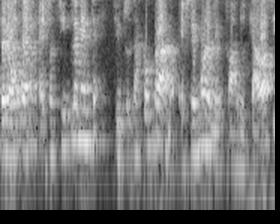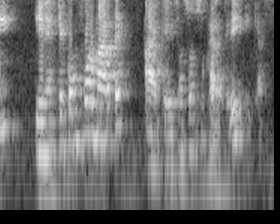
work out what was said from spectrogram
Pero bueno, eso simplemente, si tú estás comprando ese mueble fabricado así, tienes que conformarte a que esas son sus características.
